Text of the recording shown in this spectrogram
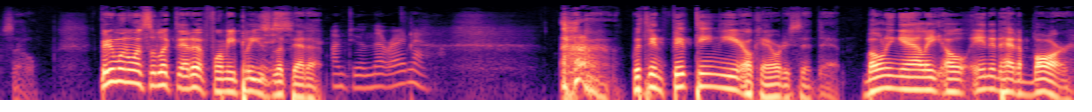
So if anyone wants to look that up for me, please look that up. I'm doing that right now. Within 15 years, okay, I already said that. Bowling alley. Oh, and it had a bar.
